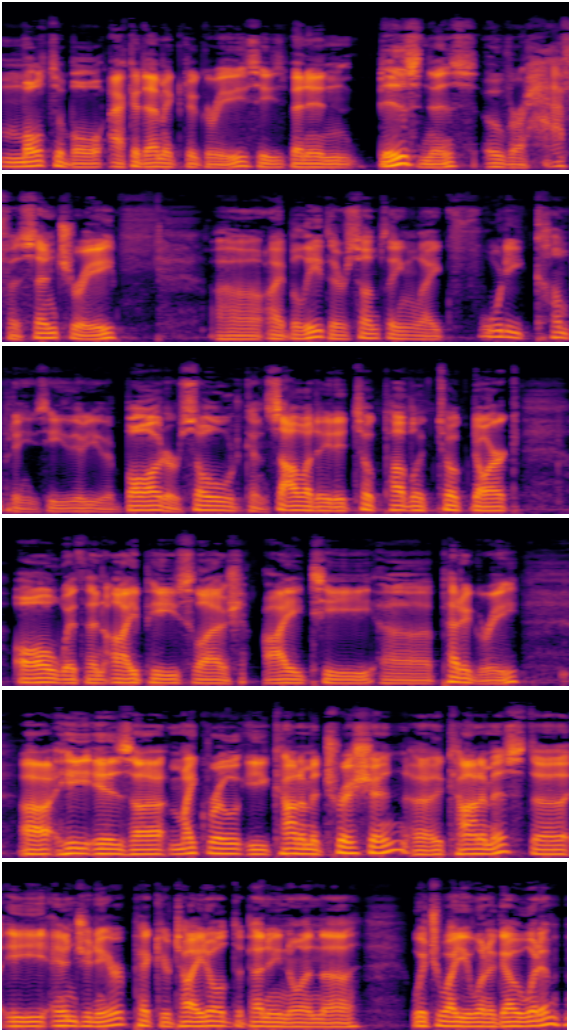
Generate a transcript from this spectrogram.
multiple academic degrees. He's been in business over half a century. Uh, I believe there's something like 40 companies he either, either bought or sold, consolidated, took public, took dark, all with an IP slash IT uh, pedigree. Uh, he is a microeconometrician, uh, economist, uh, engineer. Pick your title depending on uh, which way you want to go with him.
